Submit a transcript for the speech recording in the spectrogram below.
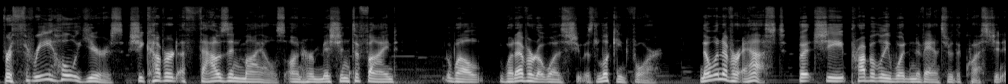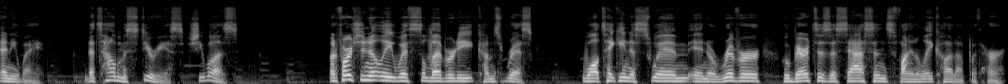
For three whole years, she covered a thousand miles on her mission to find, well, whatever it was she was looking for. No one ever asked, but she probably wouldn't have answered the question anyway. That's how mysterious she was. Unfortunately, with celebrity comes risk. While taking a swim in a river, Huberta's assassins finally caught up with her.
